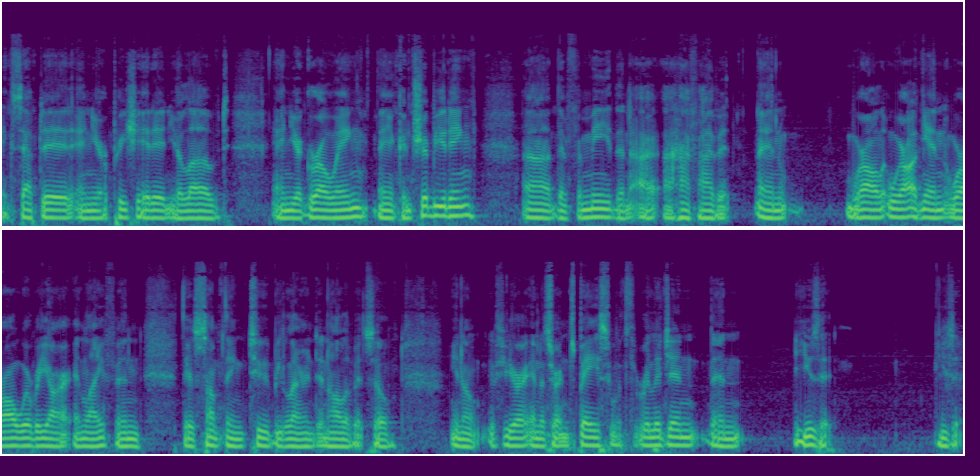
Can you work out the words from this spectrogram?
accepted and you're appreciated, you're loved, and you're growing and you're contributing, uh, then for me, then I, I high five it and we're all we're all again we're all where we are in life, and there's something to be learned in all of it. So you know, if you're in a certain space with religion, then use it. Use it.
